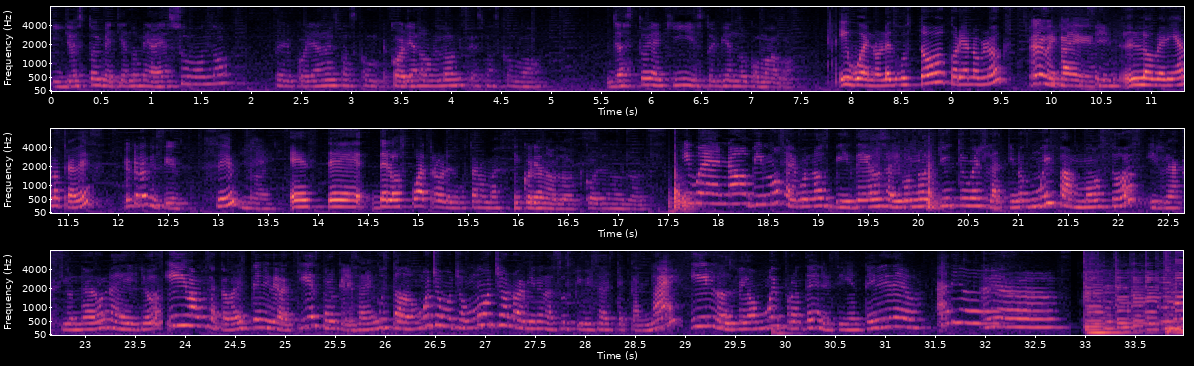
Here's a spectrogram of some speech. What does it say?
y yo estoy metiéndome a su mundo, pero el coreano es más como, coreano vlogs es más como ya estoy aquí y estoy viendo cómo hago. Y bueno, ¿les gustó Coreano Vlogs? A mí me cae. Sí, ¿Lo verían otra vez? Yo creo que sí. ¿Sí? Este, de los cuatro, ¿les gustaron más? El coreano vlog. Coreano Vlogs. Y bueno, vimos algunos videos, algunos youtubers latinos muy famosos y reaccionaron a ellos. Y vamos a acabar este video aquí. Espero que les hayan gustado mucho, mucho, mucho. No olviden a suscribirse a este canal. Y los veo muy pronto en el siguiente video. Adiós. Adiós.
